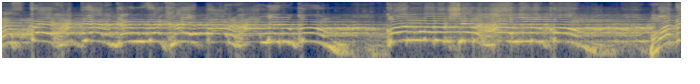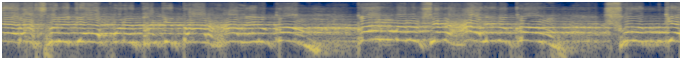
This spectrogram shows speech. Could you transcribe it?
রাস্তায় হাঁটে আর গাঞ্জা খায় তার হাল এরকম। কোন মানুষের হাল এরকম? মদের আসরে যায় পড়ে থাকে তার হাল এরকম। কোন মানুষের হাল এরকম? সুদকে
